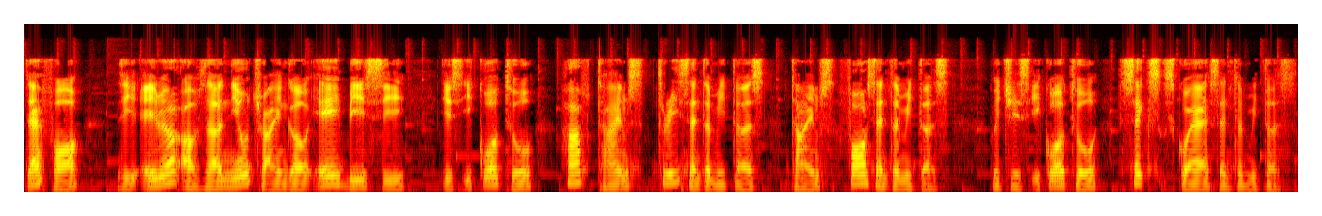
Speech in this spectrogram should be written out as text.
Therefore, the area of the new triangle ABC is equal to half times 3 centimeters times 4 centimeters, which is equal to 6 square centimeters.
